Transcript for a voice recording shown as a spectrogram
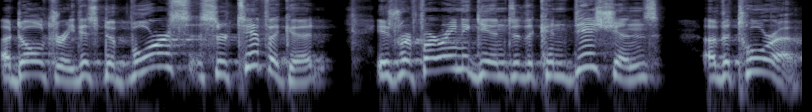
adultery. This divorce certificate is referring again to the conditions of the Torah.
